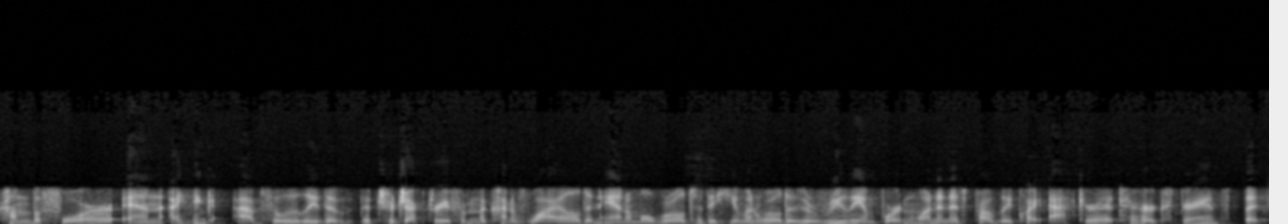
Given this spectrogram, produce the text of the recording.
come before. And I think absolutely the, the trajectory from the kind of wild and animal world to the human world is a really important one. And it's probably quite accurate to her experience. But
